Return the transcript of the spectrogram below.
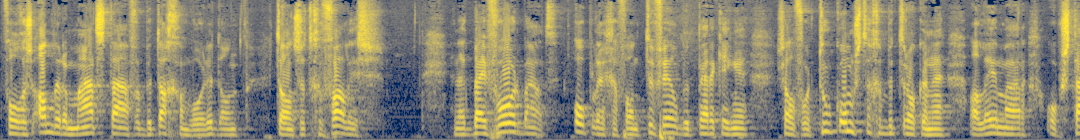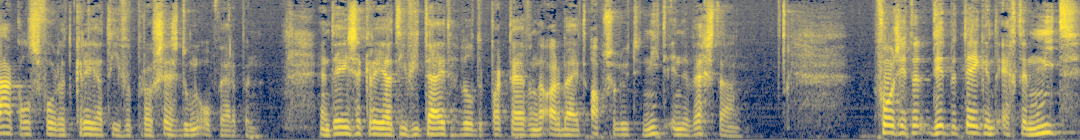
volgens andere maatstaven bedacht gaan worden dan thans het geval is. En het bij voorbaat opleggen van te veel beperkingen zal voor toekomstige betrokkenen alleen maar obstakels voor het creatieve proces doen opwerpen. En deze creativiteit wil de Partij van de Arbeid absoluut niet in de weg staan. Voorzitter, dit betekent echter niet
